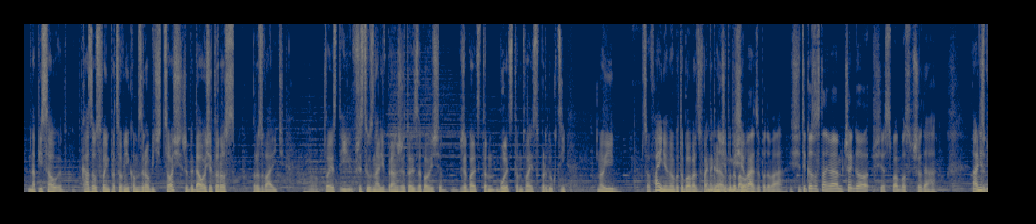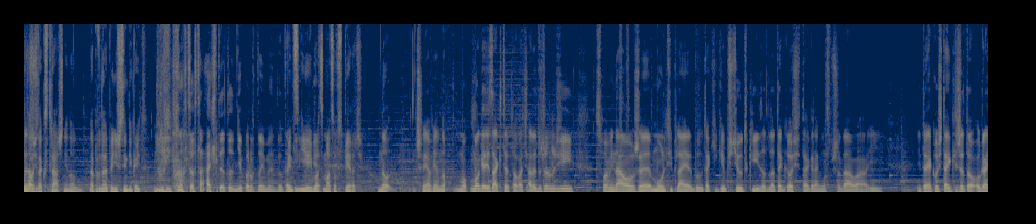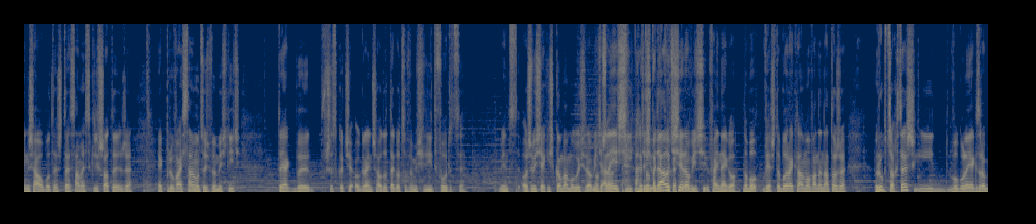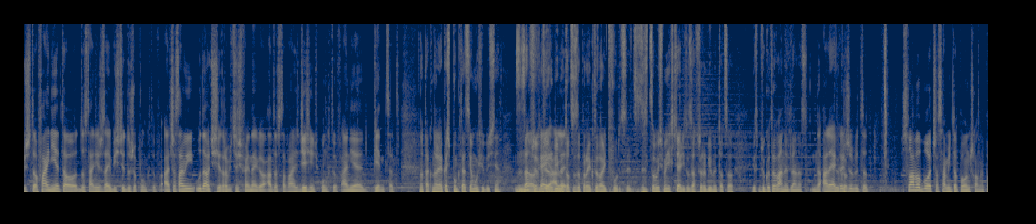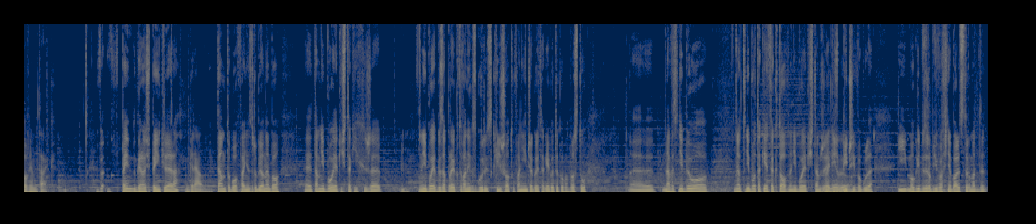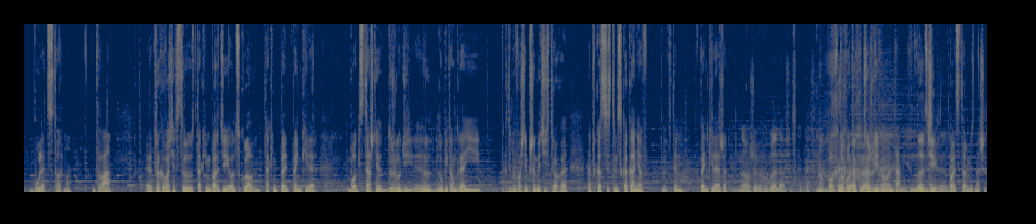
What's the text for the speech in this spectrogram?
napisał, kazał swoim pracownikom zrobić coś, żeby dało się to roz, rozwalić. No. To jest i wszyscy uznali w branży, że to jest zapowiedź, że Bulletstorm, Bulletstorm 2 jest w produkcji. No i co, fajnie, no bo to była bardzo fajna gra, no, mi się Mi się podobała. bardzo podobała. Się tylko zastanawiałem, czego się słabo sprzeda. Ale nie To sprzedało znaczy- się tak strasznie, no na pewno lepiej niż Syndicate. I, No to tak, to, to nie porównujmy do więc. EA ma, ma co wspierać. No, czy ja wiem, no mo mogę je zaakceptować, ale dużo ludzi wspominało, że multiplayer był taki kiepściutki, to dlatego się ta gra nie sprzedała i, i to jakoś tak, że to ograniczało, bo też te same skillshoty, że jak próbowałeś samemu coś wymyślić, to jakby wszystko cię ograniczało do tego, co wymyślili twórcy. Więc oczywiście jakieś komba mogłeś robić, No ale a- jeśli ale to coś takie udało trochę- ci się robić fajnego, no bo wiesz, to było reklamowane na to, że rób co chcesz i w ogóle jak zrobisz to fajnie, to dostaniesz zajebiście dużo punktów. A czasami udało ci się zrobić coś fajnego, a dostawałeś 10 punktów, a nie 500. No tak, no jakaś punktacja musi być, nie? Z- No Zawsze w okej, grze robimy ale- to, co zaprojektowali twórcy. C- Co byśmy nie chcieli, to zawsze robimy to, co jest przygotowane dla nas. No ale jakoś, Tylko- żeby to... Słabo było czasami to połączone, powiem tak. W, w Pain, grałeś w Painkillera? Grałem. Tam to było fajnie zrobione, bo e, tam nie było jakichś takich, że... No nie było jakby zaprojektowanych z góry skillshotów, ani niczego takiego, tylko po prostu e, nawet nie było... No to nie było takie efektowne, nie było jakichś tam, że No było. beachy w ogóle. I mogliby zrobić właśnie Bulletstorma, Bulletstorma 2, e, trochę właśnie w stylu takim bardziej oldschoolowym, takim pa- Painkiller. Bo strasznie dużo ludzi e, lubi tą grę i gdyby właśnie przemycić trochę na przykład system skakania w, w tym w Painkillerze, No, żeby w ogóle dało się skakać. no, bo to było tak uciążliwe momentami. No dziwne. Tak. Wildstormie znaczy.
